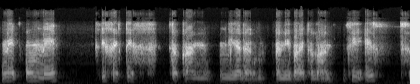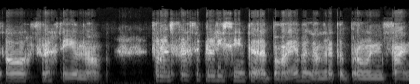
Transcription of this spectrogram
net om net effektief te kan meeding in die buiteland. Die is al vrugtejoernaal vir ons vrugteprodusente 'n baie belangrike bron van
